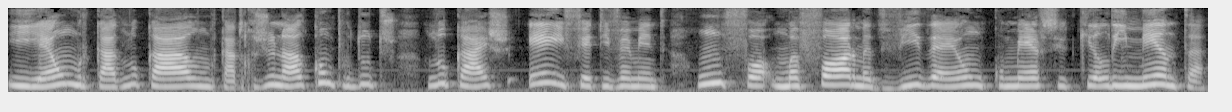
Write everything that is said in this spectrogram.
e é um mercado local, um mercado regional, com produtos locais, é efetivamente um, uma forma de vida, é um comércio que alimenta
